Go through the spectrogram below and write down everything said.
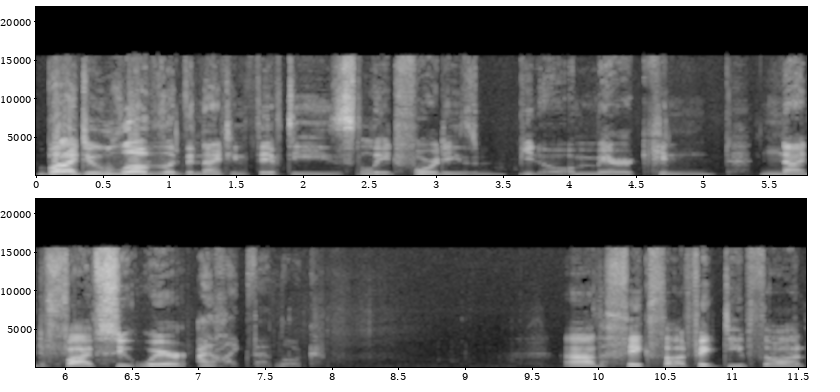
But I do love like the 1950s, late 40s, you know, American 9 to 5 suit wear. I like that look. Ah, the fake thought, fake deep thought.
